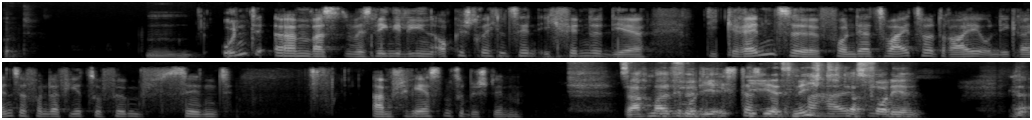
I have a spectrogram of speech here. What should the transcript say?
Gut. Mhm. Und ähm, was, weswegen die Linien auch gestrichelt sind, ich finde, der, die Grenze von der 2 zur 3 und die Grenze von der 4 zu 5 sind am schwersten zu bestimmen. Sag mal für die, ist das die jetzt nicht das vor dir. Ja.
